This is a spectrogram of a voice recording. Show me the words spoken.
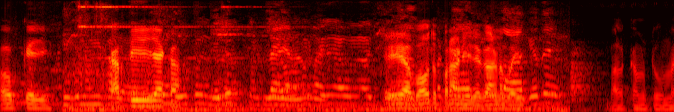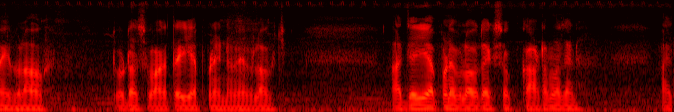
ਓਕੇ ਜੀ। ਕਰਤੀ ਜੀ ਚੈੱਕ। ਲੈ ਜਾਣਾ ਮੈਂ। ਇਹ ਆ ਬਹੁਤ ਪੁਰਾਣੀ ਦੁਕਾਨ ਬਾਈ। ਵੈਲਕਮ ਟੂ ਮਾਈ ਵਲੌਗ ਤੁਹਾਡਾ ਸਵਾਗਤ ਹੈ ਜੀ ਆਪਣੇ ਨਵੇਂ ਵਲੌਗ 'ਚ। ਅੱਜ ਹੈ ਜੀ ਆਪਣੇ ਵਲੌਗ ਦਾ 161ਵਾਂ ਦਿਨ। ਅੱਜ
